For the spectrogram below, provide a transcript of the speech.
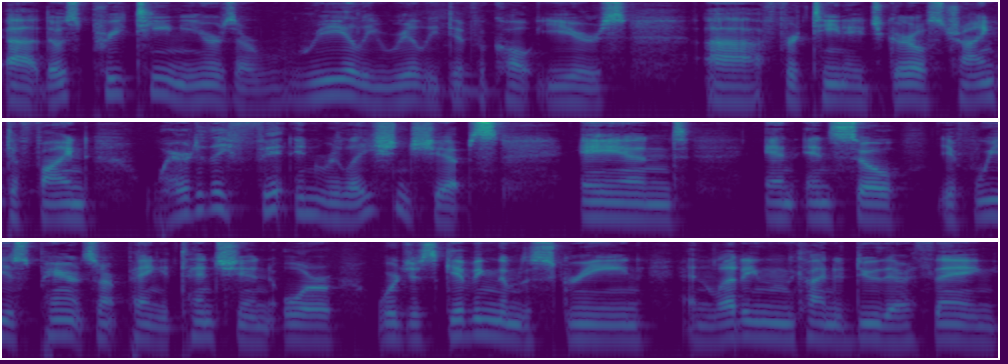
Uh, those preteen years are really, really difficult years uh, for teenage girls, trying to find where do they fit in relationships, and and and so if we as parents aren't paying attention or we're just giving them the screen and letting them kind of do their thing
